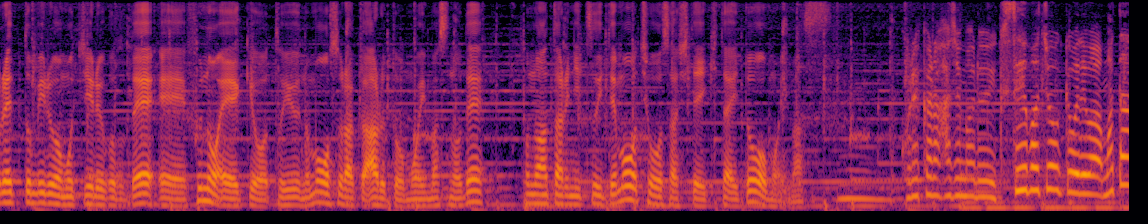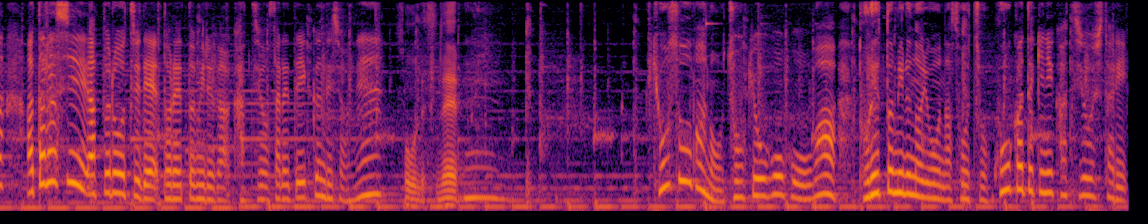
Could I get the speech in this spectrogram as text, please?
トレッドミルを用いることで、えー、負の影響というのもおそらくあると思いますのでそのあたりについても調査していきたいと思います。これから始まる育成馬調教ではまた新しいアプローチでトレッドミルが活用されていくんでしょうね。そうですね、競走馬の調教方法はトレッドミルのような装置を効果的に活用したり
